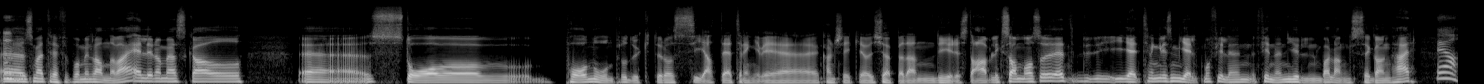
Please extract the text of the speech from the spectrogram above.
eh, Mhm. som jeg treffer på min landevei, eller om jeg skal eh, stå på noen produkter og si at det trenger vi eh, kanskje ikke å kjøpe den dyreste av, liksom. Og så jeg, trenger liksom hjelp med å finne en, finne en gyllen balansegang her. ja.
